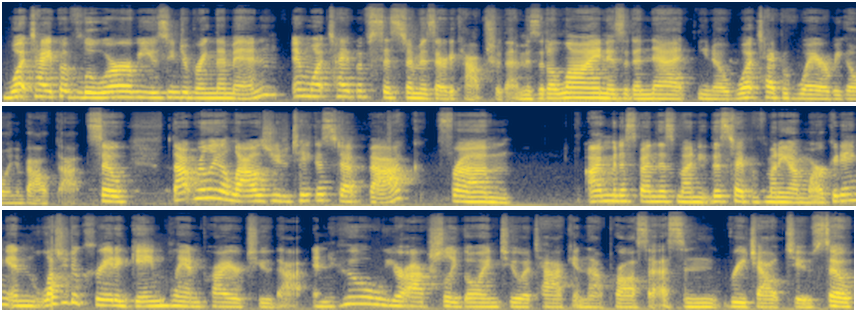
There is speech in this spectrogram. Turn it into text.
What type of lure are we using to bring them in? And what type of system is there to capture them? Is it a line? Is it a net? You know, what type of way are we going about that? So that really allows you to take a step back from I'm going to spend this money, this type of money on marketing, and allows you to create a game plan prior to that and who you're actually going to attack in that process and reach out to. So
